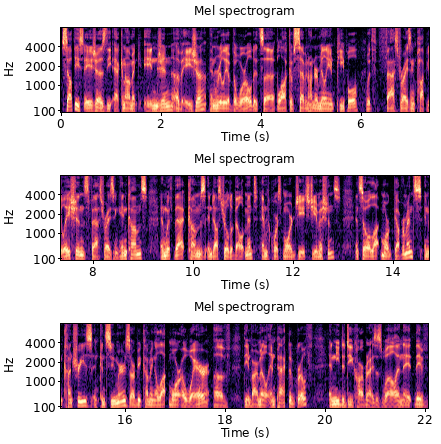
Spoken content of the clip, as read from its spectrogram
Southeast Asia is the economic engine of Asia and really of the world. It's a block of 700 million people with fast rising populations, fast rising incomes, and with that comes industrial development and, of course, more GHG emissions. And so, a lot more governments and countries and consumers are becoming a lot more aware of the environmental impact of growth and need to decarbonize as well. And they, they've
